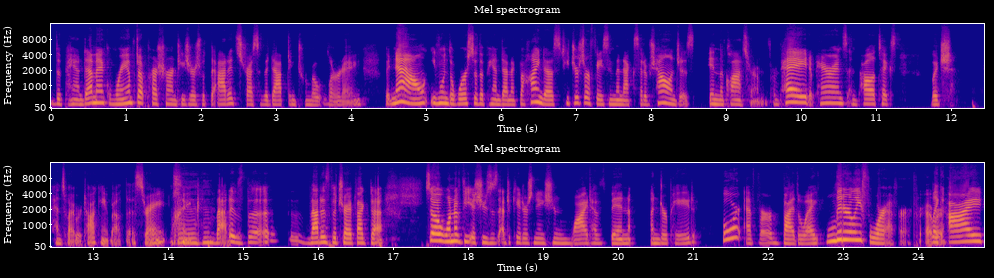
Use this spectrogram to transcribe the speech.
The pandemic ramped up pressure on teachers with the added stress of adapting to remote learning. But now, even with the worst of the pandemic behind us, teachers are facing the next set of challenges in the classroom, from pay to parents and politics, which hence why we're talking about this, right? Like mm-hmm. that is the that is the trifecta. So one of the issues is educators nationwide have been underpaid forever, by the way, literally forever. Forever. Like I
